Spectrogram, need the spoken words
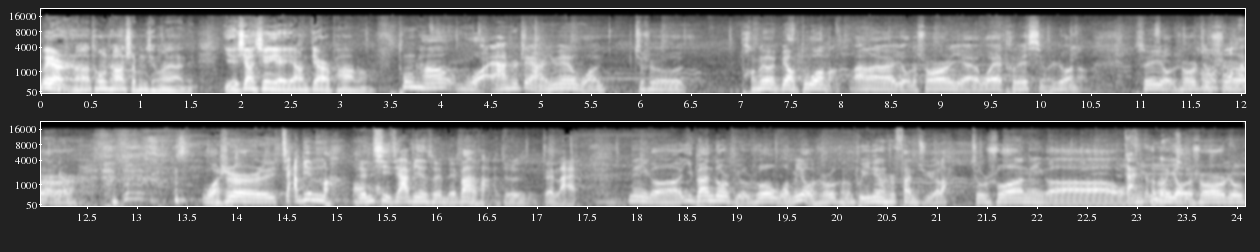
威尔呢？通常什么情况下呢？也像星爷一样第二趴吗？通常我呀是这样，因为我就是朋友也比较多嘛，完了有的时候也我也特别喜欢热闹，所以有的时候就是 我是嘉宾嘛，哦。人气嘉宾，所以没办法，就是得来。那个一般都是，比如说我们有的时候可能不一定是饭局了，就是说那个我们可能有的时候就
